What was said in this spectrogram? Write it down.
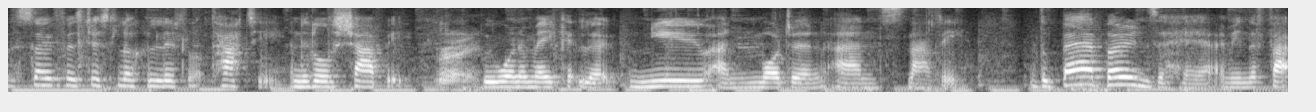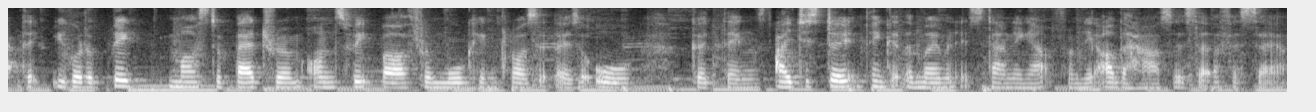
The sofas just look a little tatty, a little shabby. Right. We want to make it look new and modern and snazzy. The bare bones are here. I mean, the fact that you've got a big master bedroom, ensuite bathroom, walk-in closet, those are all good things. I just don't think at the moment it's standing out from the other houses that are for sale.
